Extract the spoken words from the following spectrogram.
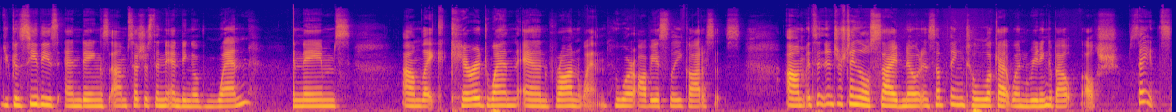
you can see these endings, um, such as the ending of Wen, and names um, like Ceridwen and Bronwen, who are obviously goddesses. Um, it's an interesting little side note and something to look at when reading about Welsh saints.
